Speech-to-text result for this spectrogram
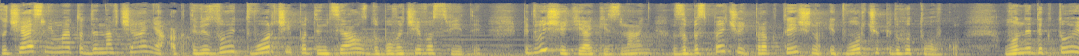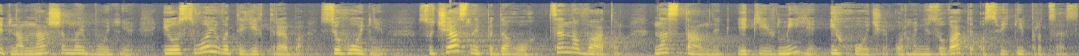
Сучасні методи навчання активізують творчий потенціал здобувачів освіти, підвищують якість знань, забезпечують практичну і творчу підготовку. Вони диктують нам наше майбутнє, і освоювати їх треба сьогодні. Сучасний педагог це новатор, наставник, який вміє і хоче організувати освітній процес.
